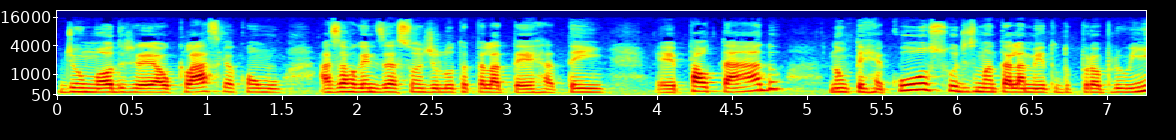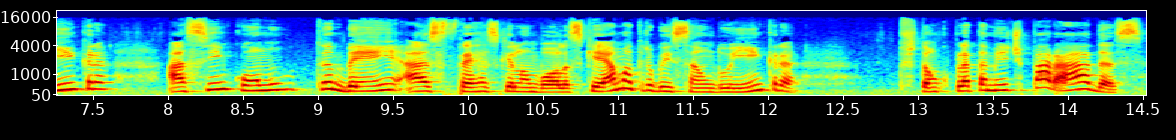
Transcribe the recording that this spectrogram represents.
de um modo geral clássica, como as organizações de luta pela terra têm é, pautado, não tem recurso, o desmantelamento do próprio INCRA, assim como também as terras quilombolas, que é uma atribuição do INCRA, estão completamente paradas.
